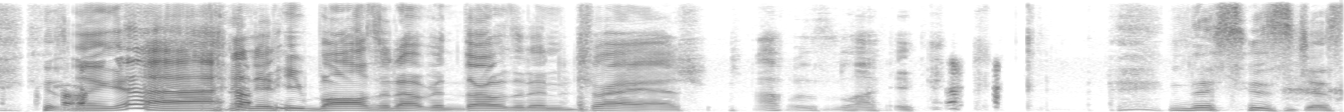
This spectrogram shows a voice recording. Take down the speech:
he's like, ah, and then he balls it up and throws it in the trash. I was like. This is just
